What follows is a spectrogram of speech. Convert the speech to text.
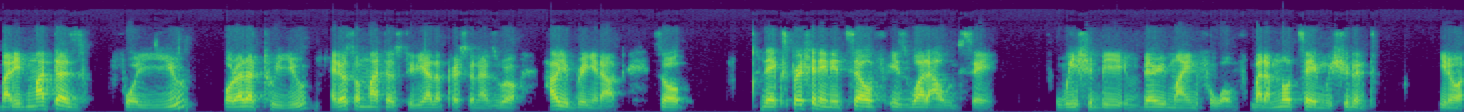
But it matters for you, or rather to you. It also matters to the other person as well, how you bring it out. So the expression in itself is what I would say we should be very mindful of. But I'm not saying we shouldn't, you know,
